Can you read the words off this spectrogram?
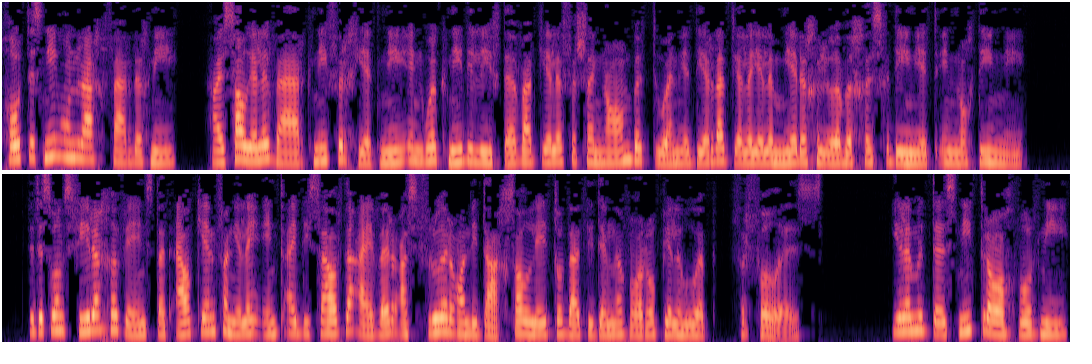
God is niet onrechtvaardig niet, Hij zal jullie werk niet vergeet nie en ook niet die liefde wat jullie voor zijn naam betoon het dat jullie jullie medegeloviges gedien het en nog dien nie. Dit is ons vierige wens dat elkeen van jullie eind uit diezelfde ijver als vroeger aan die dag zal leed totdat die dingen waarop jullie hoop, vervul is. Jullie moet dus niet traag worden nie,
